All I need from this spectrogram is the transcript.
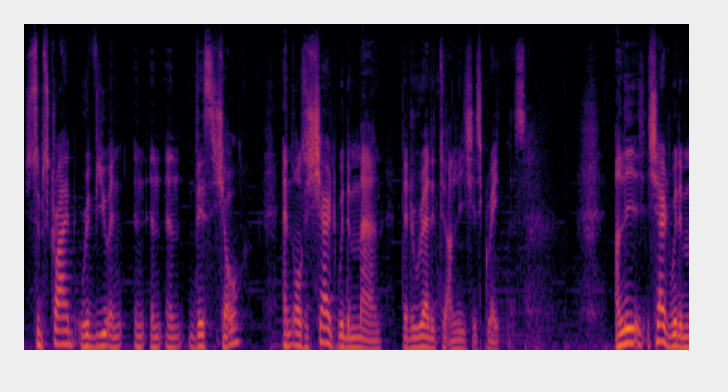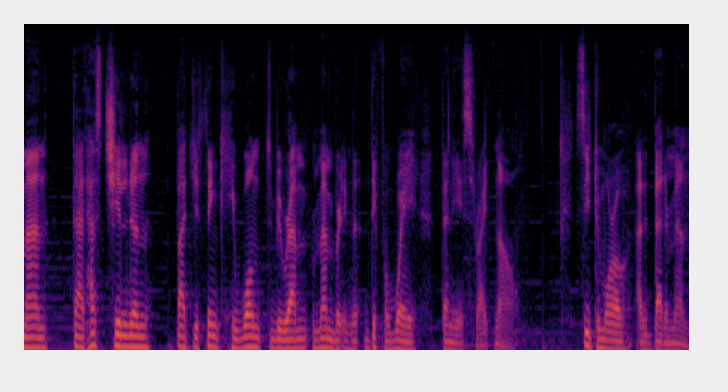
subscribe, review, and, and, and, and this show, and also share it with the man that is ready to unleash his greatness. Unle- share it with a man that has children, but you think he wants to be rem- remembered in a different way than he is right now. See you tomorrow as a better man.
